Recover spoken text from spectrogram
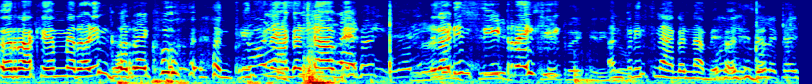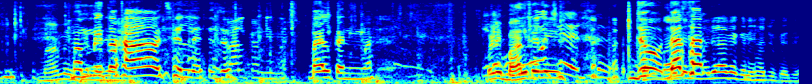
ઘર રાખે એમ મેં રડીન ઘર રાખ્યું. અને પ્રિન્સ ને આગળ ના બે રડીન સીટ રાખી. અને પ્રિન્સ ને આગળ ના બેહવા દીધો. મમ્મી તો હા છેલ્લે છે જો. બાલ્કનીમાં. પણ બાલ્કની જો દર્શન મજા આવે કે નહીં? સાચું કહેજે.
